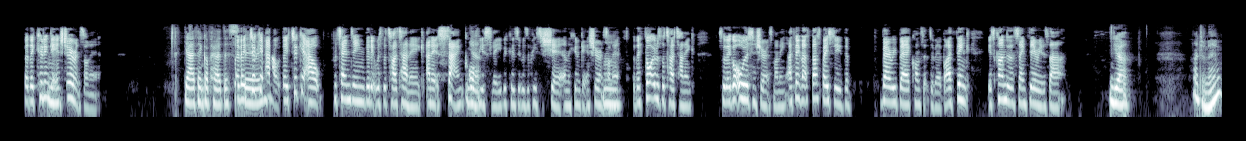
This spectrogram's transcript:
but they couldn't get Mm. insurance on it. Yeah, I think I've heard this. So they took it out. They took it out pretending that it was the Titanic and it sank Yeah. obviously because it was a piece of shit and they couldn't get insurance on Mm. it. But they thought it was the Titanic. So they got all this insurance money. I think that's that's basically the very bare concept of it, but I think it's kind of the same theory as that. Yeah. I don't know.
